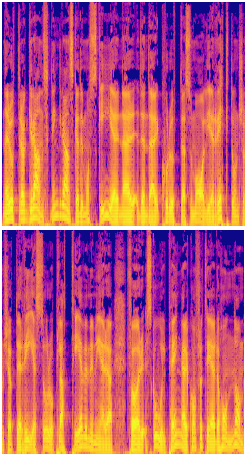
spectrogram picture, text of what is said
När Uppdrag granskning granskade moskéer när den där korrupta somalierektorn som köpte resor och platt-tv med mera för skolpengar konfronterade attackerade honom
